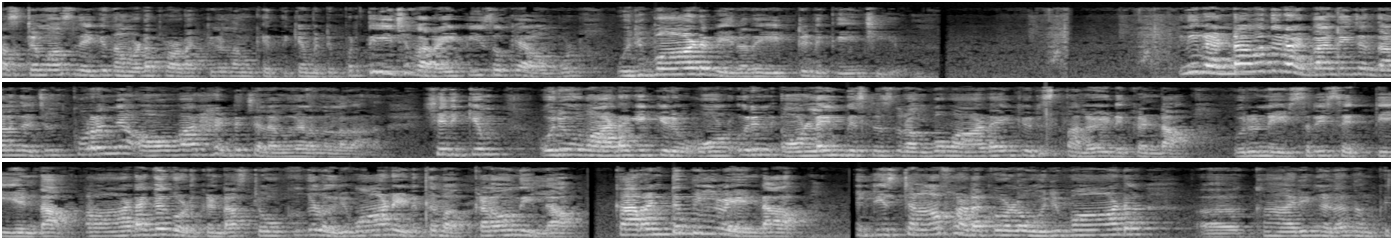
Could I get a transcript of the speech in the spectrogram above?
കസ്റ്റമേഴ്സിലേക്ക് നമ്മുടെ പ്രൊഡക്റ്റുകൾ നമുക്ക് എത്തിക്കാൻ പറ്റും. പ്രത്യേകിച്ച് വെറൈറ്റീസ് ഒക്കെ ആകുമ്പോൾ ഒരുപാട് പേര് അത് ഏറ്റെടുക്കുകയും ചെയ്യും. ഇനി രണ്ടാമത്തെ ഒരു അഡ്വാന്റേജ് എന്താണെന്ന് വെച്ചാൽ കുറഞ്ഞ ഓവർ ഹെഡ് ചെലവുകൾ എന്നുള്ളതാണ്. ശരിക്കും ഒരു വാടകയ്ക്ക് ഒരു ഒരു ഓൺലൈൻ ബിസിനസ് തുടങ്ങുമ്പോൾ വാടകയ്ക്ക് ഒരു സ്ഥലം എടുക്കണ്ട ഒരു നഴ്സറി സെറ്റ് ചെയ്യണ്ട വാടക കൊടുക്കണ്ട സ്റ്റോക്കുകൾ ഒരുപാട് എടുത്ത് വെക്കണമെന്നില്ല. കറണ്ട് ബിൽ വേണ്ട. സ്റ്റാഫ് അടക്കമുള്ള ഒരുപാട് കാര്യങ്ങൾ നമുക്ക്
